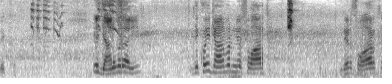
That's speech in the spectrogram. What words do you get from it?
ਦੇਖੋ। ਇਹ ਜਾਨਵਰ ਆ ਜੀ। ਦੇਖੋ, ਇਹ ਜਾਨਵਰ ਨਿਰਸਵਾਰਥ। ਨਿਰਸਵਾਰਥ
